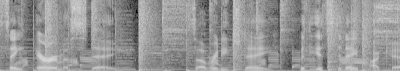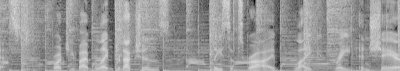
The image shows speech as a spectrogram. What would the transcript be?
St. Erasmus Day. Celebrate each day with the It's Today podcast, brought to you by Polite Productions. Please subscribe, like, rate, and share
